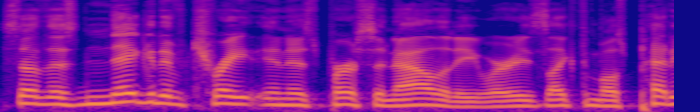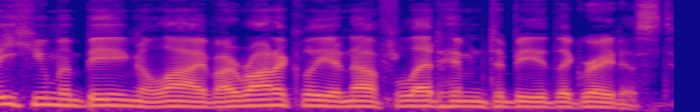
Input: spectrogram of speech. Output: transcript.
So this negative trait in his personality where he's like the most petty human being alive, ironically enough, led him to be the greatest.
